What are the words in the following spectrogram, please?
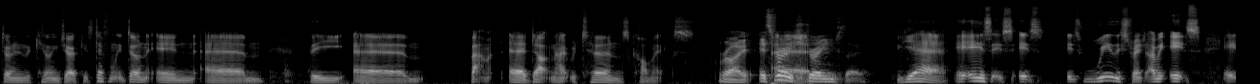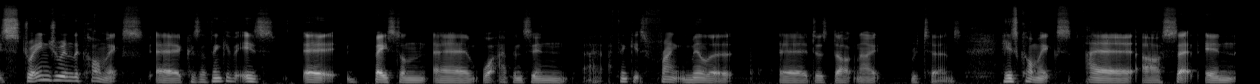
done in the Killing Joke. It's definitely done in um, the um, Batman, uh, Dark Knight Returns comics. Right. It's very Uh, strange though. Yeah, it is. It's it's it's really strange. I mean, it's it's stranger in the comics because I think if it is uh, based on uh, what happens in, uh, I think it's Frank Miller uh, does Dark Knight Returns. His comics uh, are set in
